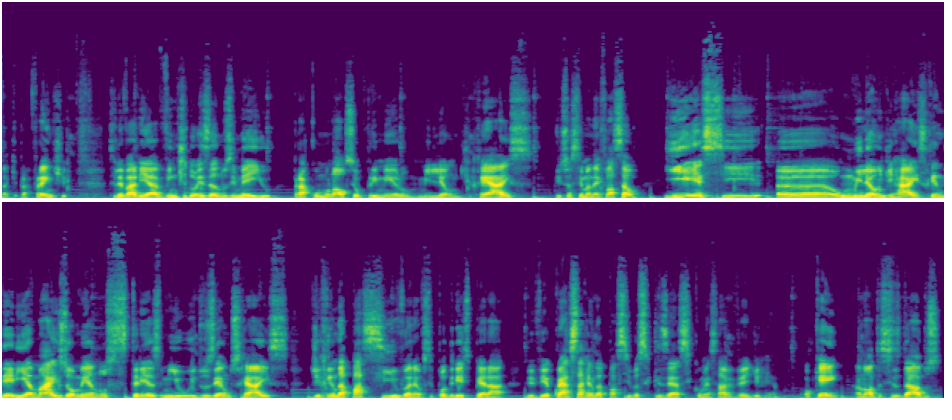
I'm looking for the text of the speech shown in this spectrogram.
daqui para frente, você levaria 22 anos e meio para acumular o seu primeiro milhão de reais isso acima da inflação. E esse uh, um milhão de reais renderia mais ou menos 3.200 reais de renda passiva, né? Você poderia esperar viver com essa renda passiva se quisesse começar a viver de renda, ok? Anota esses dados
